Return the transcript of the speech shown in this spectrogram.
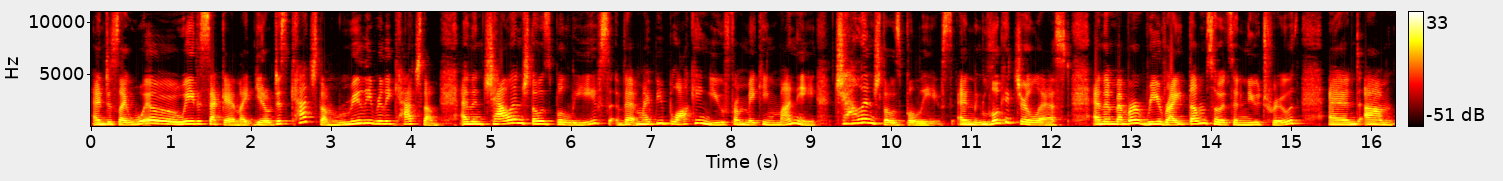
and just like, whoa, wait a second. Like, you know, just catch them, really, really catch them. And then challenge those beliefs that might be blocking you from making money. Challenge those beliefs and look at your list. And then remember, rewrite them so it's a new truth. And um,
